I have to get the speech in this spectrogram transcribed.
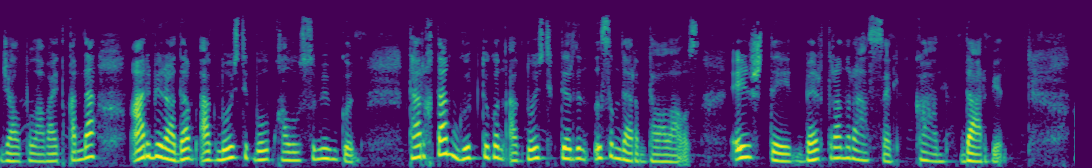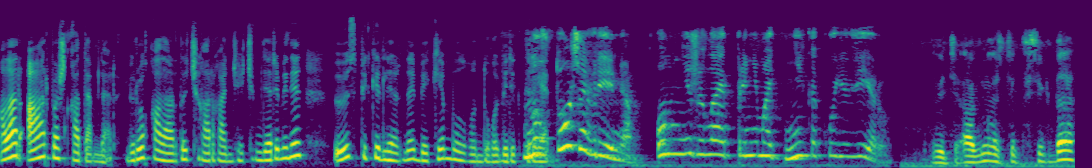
Жалпылап айтканда ар бир адам агностик болуп калуусу мүмкүн. Тарыхтан көптөгөн агностиктердин ысымдарын таба алабыз. Эйнштейн бертран рассель кант дарвин. Алар ар башка адамдар бирок аларды чыгарган чечимдери менен өз пикирлерине бекем болгондугу но бириктирген в то же время он не желает принимать никакую веру. Ведь агностик всегда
